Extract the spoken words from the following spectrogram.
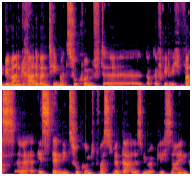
Wir waren gerade beim Thema Zukunft. Äh, Dr. Friedrich, was äh, ist denn die Zukunft? Was wird da alles möglich sein?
